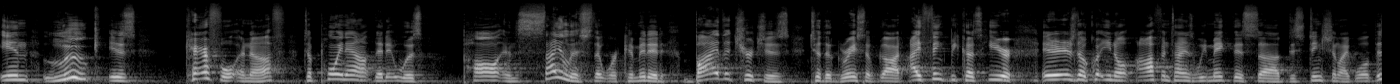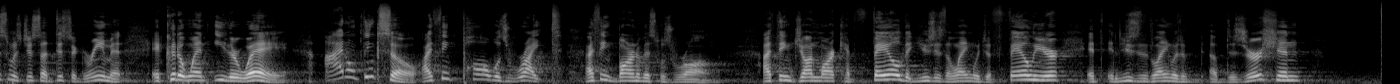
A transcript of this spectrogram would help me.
In Luke is careful enough to point out that it was Paul and Silas that were committed by the churches to the grace of God. I think because here, there is no, you know, oftentimes we make this uh, distinction like, well, this was just a disagreement. It could have went either way. I don't think so. I think Paul was right. I think Barnabas was wrong. I think John Mark had failed. It uses the language of failure, it, it uses the language of, of desertion.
